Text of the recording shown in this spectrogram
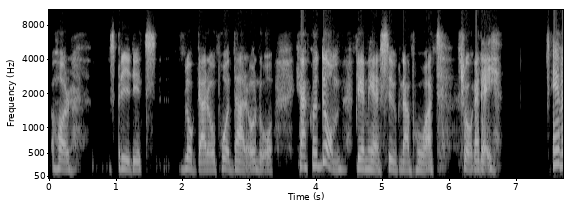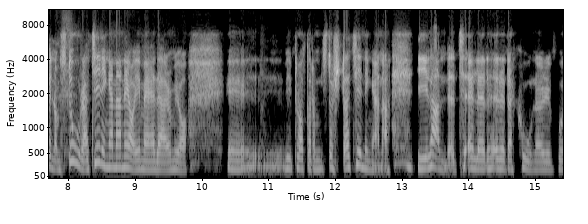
har spridit bloggar och poddar och då kanske de blir mer sugna på att fråga dig. Även de stora tidningarna när jag är med där, om jag, eh, vi pratar om de största tidningarna i landet eller redaktioner på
